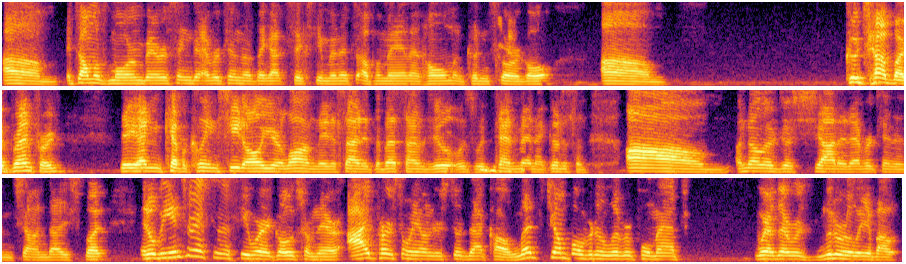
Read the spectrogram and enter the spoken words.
Um, it's almost more embarrassing to Everton that they got 60 minutes up a man at home and couldn't score a goal. Um, good job by Brentford. They hadn't kept a clean sheet all year long. They decided the best time to do it was with 10 men at Goodison. Um, another just shot at Everton and Sean Dyche. But it'll be interesting to see where it goes from there. I personally understood that call. Let's jump over to the Liverpool match where there was literally about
